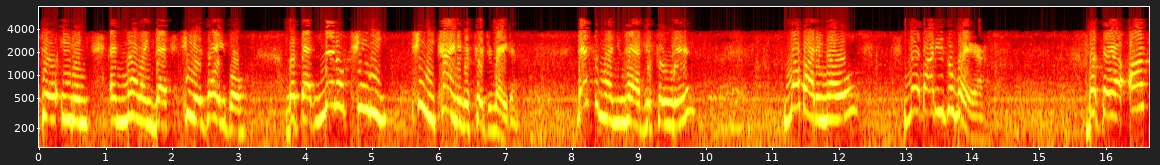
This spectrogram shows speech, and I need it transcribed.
still eating and knowing that He is able, but that little teeny, teeny tiny refrigerator, that's the one you have your food in. Nobody knows. Nobody's aware. But there are us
